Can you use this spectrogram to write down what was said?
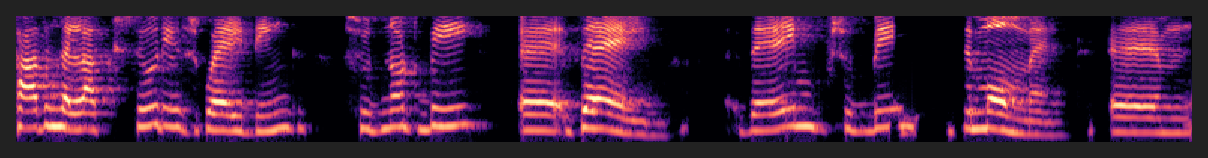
having a luxurious wedding should not be uh, the aim. The aim should be the moment. Um,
